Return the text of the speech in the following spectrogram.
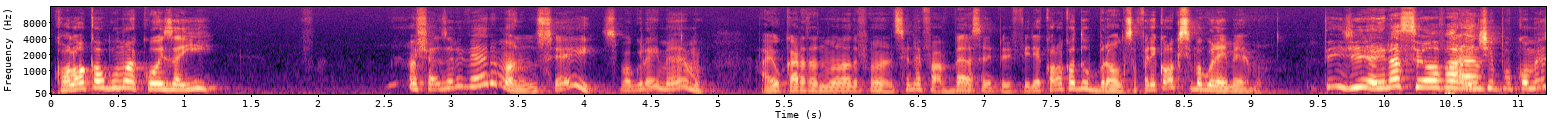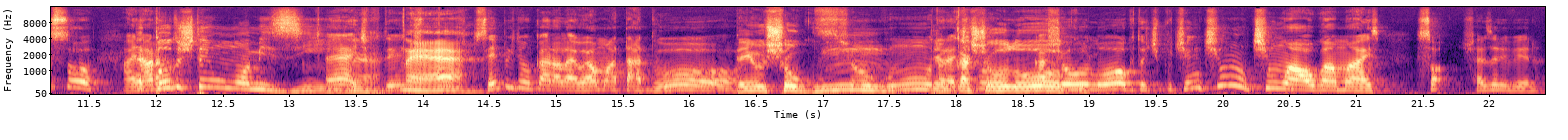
Coloca alguma coisa aí. Não, Charles Oliveira, mano, não sei. Esse bagulho aí mesmo. Aí o cara tá do meu lado falando: Você não é favela, você não é periferia? Coloca do Bronx. Eu falei: Coloca esse bagulho aí mesmo. Entendi, aí nasceu a parada. Aí, tipo, começou. Aí, É, na hora- Todos têm um nomezinho, É, né? tipo, tem, É. tipo, sempre tem um cara lá, o El Matador. Tem o Shogun, Shogun, tem tá, o Cachorro tipo, Louco. Cachorro louco. Então, tipo, tinha, tinha, um, tinha um algo a mais. Só Charles Oliveira.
